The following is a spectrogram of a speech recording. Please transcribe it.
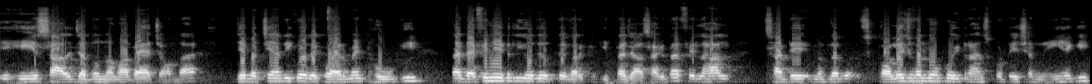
ਇਸ ਸਾਲ ਜਦੋਂ ਨਵਾਂ ਬੈਚ ਆਉਂਦਾ, ਜੇ ਬੱਚਿਆਂ ਦੀ ਕੋਈ ਰਿਕੁਆਇਰਮੈਂਟ ਹੋਊਗੀ, ਤਾਂ ਡੈਫੀਨੇਟਲੀ ਉਹਦੇ ਉੱਤੇ ਵਰਕ ਕੀਤਾ ਜਾ ਸਕਦਾ। ਫਿਲਹਾਲ ਸਾਡੇ ਮਤਲਬ ਕਾਲਜ ਵੱਲੋਂ ਕੋਈ ਟਰਾਂਸਪੋਰਟੇਸ਼ਨ ਨਹੀਂ ਹੈਗੀ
